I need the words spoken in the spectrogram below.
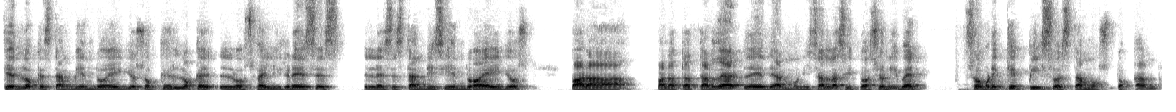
qué es lo que están viendo ellos o qué es lo que los feligreses les están diciendo a ellos para, para tratar de, armonizar la situación y ver sobre qué piso estamos tocando.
